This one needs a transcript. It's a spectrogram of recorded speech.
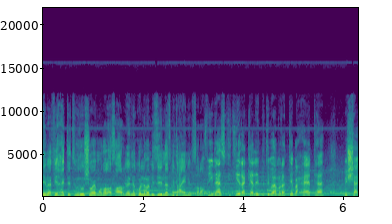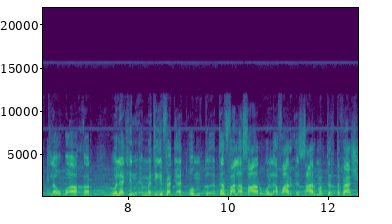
يبقى في حتة هدوء شوية في موضوع الأسعار لأن كل ما بيزيد الناس بتعاني بصراحة. في ناس كتيرة كانت بتبقى مرتبة حياتها بشكل أو بآخر ولكن أما تيجي فجأة تقوم ترفع الأسعار والأسعار الأسعار ما بترتفعش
